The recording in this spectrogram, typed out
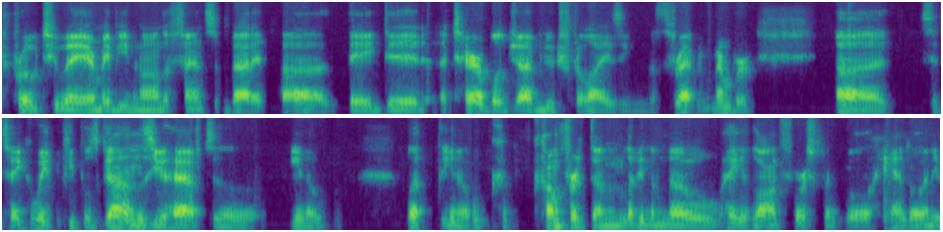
pro 2A or maybe even on the fence about it. Uh, they did a terrible job neutralizing the threat. Remember, uh, to take away people's guns, you have to, you know, let you know c- comfort them, letting them know, hey, law enforcement will handle any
